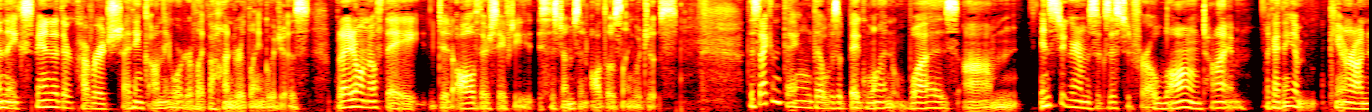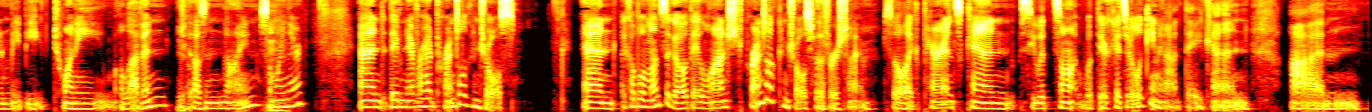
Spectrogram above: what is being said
and they expanded their coverage. I think on the order of like hundred languages, but I don't know if they did all of their safety systems in all those languages. The second thing that was a big one was um, Instagram has existed for a long time. Like I think it came around in maybe 2011, yeah. 2009, somewhere mm-hmm. in there. And they've never had parental controls. And a couple of months ago, they launched parental controls for the first time. So like parents can see what's on, what their kids are looking at. They can um,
